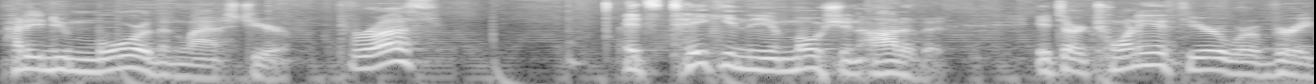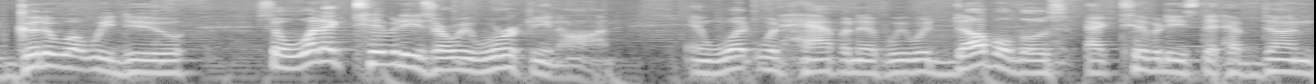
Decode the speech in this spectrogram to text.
how do you do more than last year? For us, it's taking the emotion out of it it's our 20th year. We're very good at what we do. So, what activities are we working on? And what would happen if we would double those activities that have done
